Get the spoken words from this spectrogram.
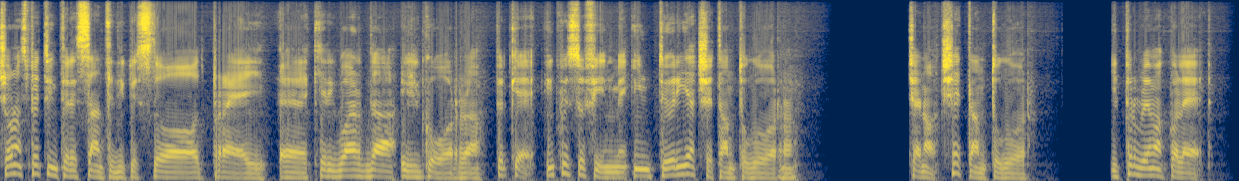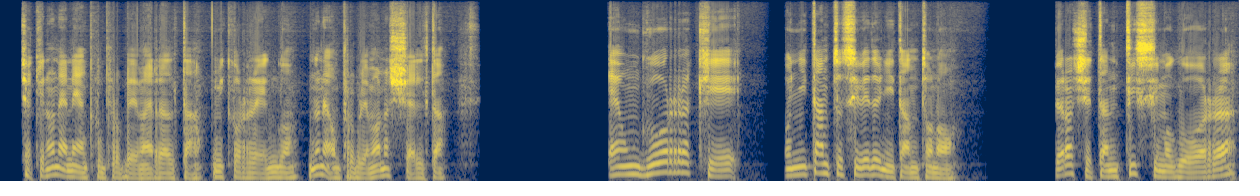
c'è un aspetto interessante di questo Prey eh, che riguarda il gore, perché in questo film in teoria c'è tanto gore. Cioè no, c'è tanto gore. Il problema qual è? Cioè che non è neanche un problema in realtà, mi correggo. Non è un problema, è una scelta. È un gore che ogni tanto si vede, ogni tanto no. Però c'è tantissimo gore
